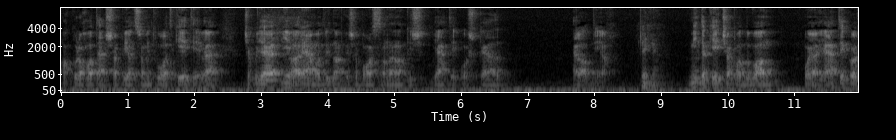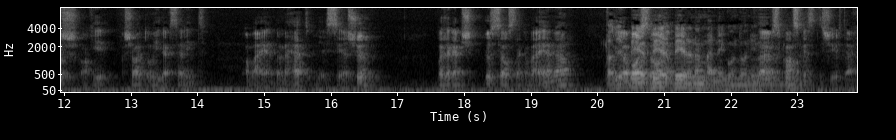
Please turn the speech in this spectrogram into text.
akkora hatása a piacra, mint volt két éve, csak ugye nyilván a Real Madridnak és a Barcelonának is játékos kell eladnia. Igen. Mind a két csapatban van olyan játékos, aki a sajtóhírek szerint a Bayernbe mehet, ugye egy szélső, vagy legalábbis összehozták a Bayernnel. Azért a Barcelona- Bél, Bélre nem mernék gondolni. Nem. Vasquez-t is írták.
